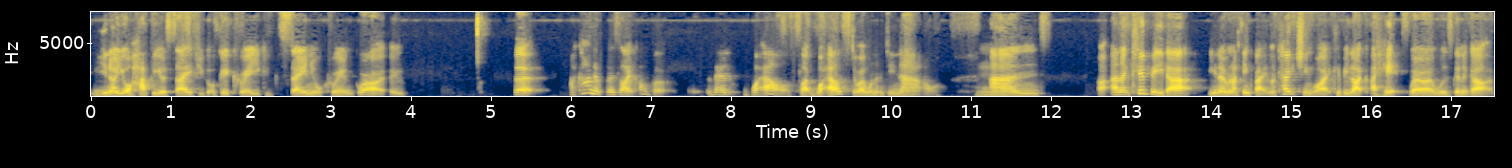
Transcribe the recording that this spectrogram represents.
you know, you're happy, you're safe, you've got a good career, you could stay in your career and grow. But I kind of was like, oh, but then what else? Like, what else do I want to do now? Mm. And uh, and it could be that you know when i think about it in the coaching way it could be like i hit where i was going to go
